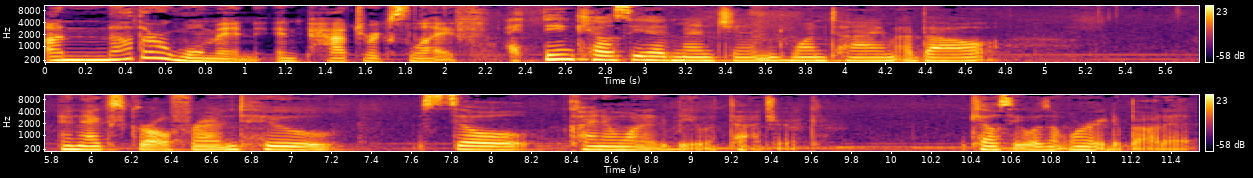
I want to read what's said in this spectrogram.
another woman in Patrick's life. I think Kelsey had mentioned one time about an ex girlfriend who still kind of wanted to be with Patrick. Kelsey wasn't worried about it.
